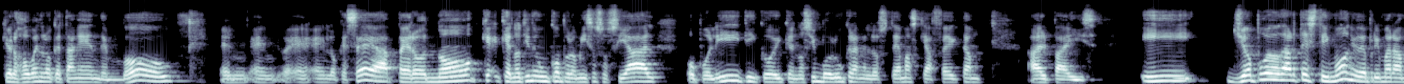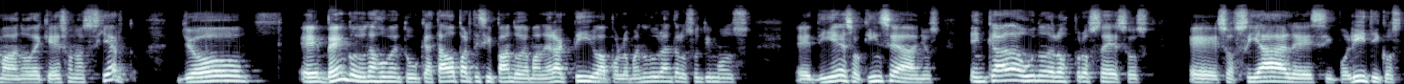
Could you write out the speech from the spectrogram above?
que los jóvenes lo que están en dembow, en, lo que sea, pero no, que, que no tienen un compromiso social o político y que no se involucran en los temas que afectan al país. Y yo puedo dar testimonio de primera mano de que eso no es cierto. Yo eh, vengo de una juventud que ha estado participando de manera activa, por lo menos durante los últimos 10 eh, o 15 años, en cada uno de los procesos eh, sociales y políticos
